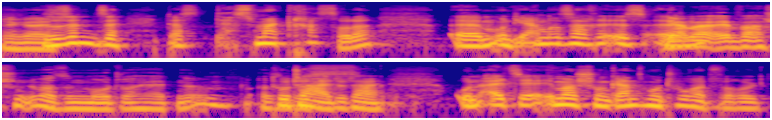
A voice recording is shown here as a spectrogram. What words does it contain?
Ja, geil. So sind- das, das ist mal krass, oder? Ähm, und die andere Sache ist, ähm, ja, aber er war schon immer so ein Motorhead, ne? Also Total, total. Und als er immer schon ganz Motorrad verrückt.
